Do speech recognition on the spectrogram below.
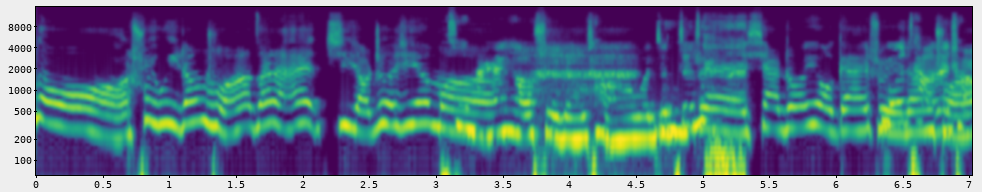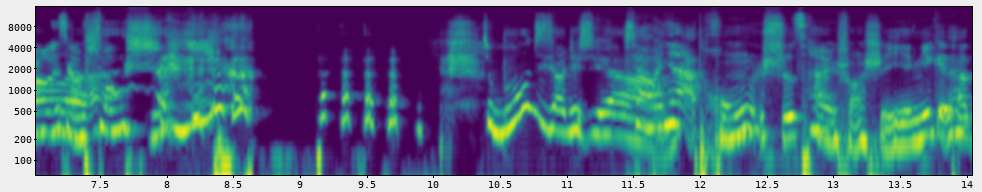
的哦，睡过一张床，咱俩还计较这些吗？就马上要睡两场了，我就真的。对，下周又该睡我一张躺在床上，我想了双十一。就不用计较这些啊。下回你俩同时参与双十一，你给他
